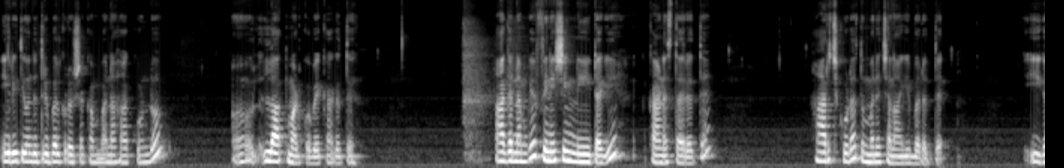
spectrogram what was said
ಈ ರೀತಿ ಒಂದು ತ್ರಿಬಲ್ ಕ್ರೋಶ ಕಂಬನ ಹಾಕ್ಕೊಂಡು ಲಾಕ್ ಮಾಡ್ಕೋಬೇಕಾಗತ್ತೆ. ಆಗ ನಮಗೆ ಫಿನಿಶಿಂಗ್ ನೀಟಾಗಿ ಕಾಣಿಸ್ತಾ ಇರುತ್ತೆ. ಹಾರ್ಚ್ ಕೂಡ ತುಂಬಾ ಚೆನ್ನಾಗಿ ಬರುತ್ತೆ. ಈಗ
